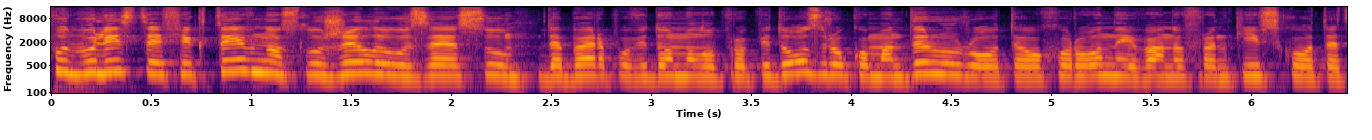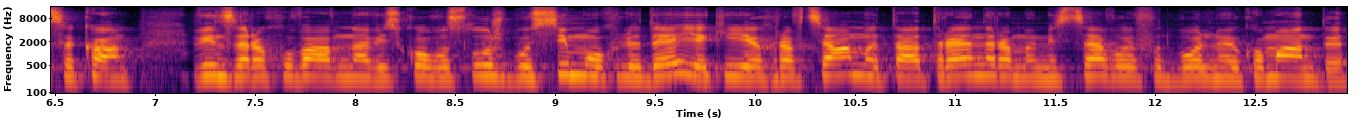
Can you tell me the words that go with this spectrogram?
Футболісти ефективно служили у ЗСУ. ДБР повідомило про підозру командиру роти охорони Івано-Франківського ТЦК. Він зарахував на військову службу сімох людей, які є гравцями та тренерами місцевої футбольної команди.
